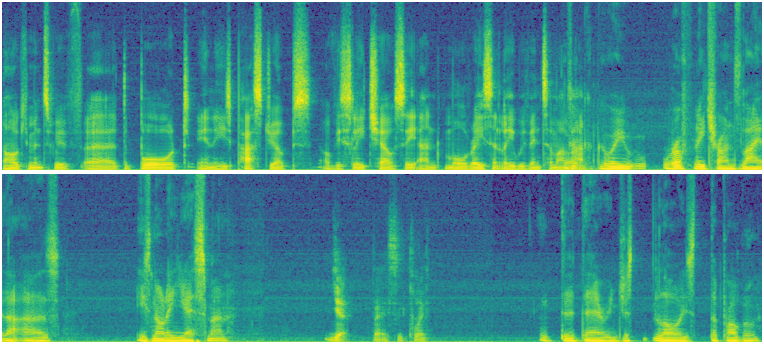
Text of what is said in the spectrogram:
arguments with uh, the board in his past jobs, obviously Chelsea and more recently with Inter Milan. We roughly translate that as he's not a yes man? Yeah, basically. Therein just lies the problem.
